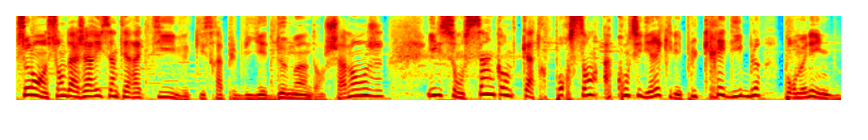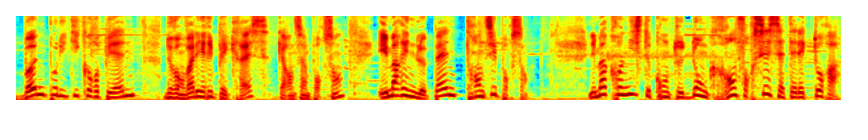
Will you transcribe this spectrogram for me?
Selon un sondage Harris Interactive qui sera publié demain dans Challenge, ils sont 54% à considérer qu'il est plus crédible pour mener une bonne politique européenne, devant Valérie Pécresse, 45%, et Marine Le Pen, 36%. Les macronistes comptent donc renforcer cet électorat,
